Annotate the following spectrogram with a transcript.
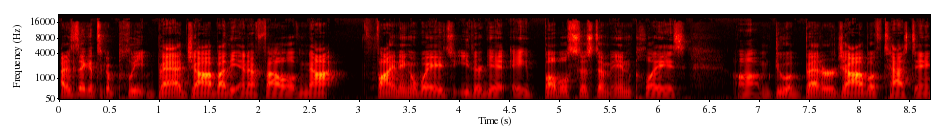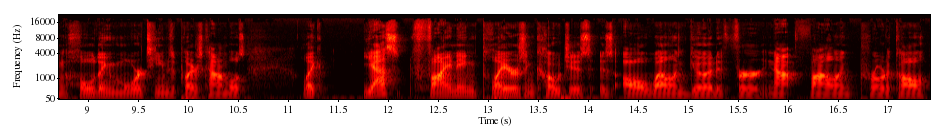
I just think it's a complete bad job by the NFL of not finding a way to either get a bubble system in place um, do a better job of testing, holding more teams and players accountable. Like, yes, finding players and coaches is all well and good for not following protocol,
